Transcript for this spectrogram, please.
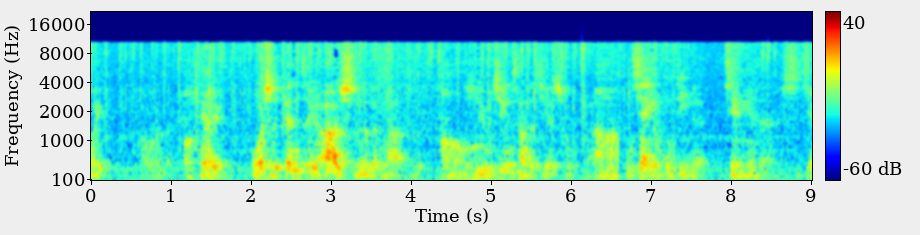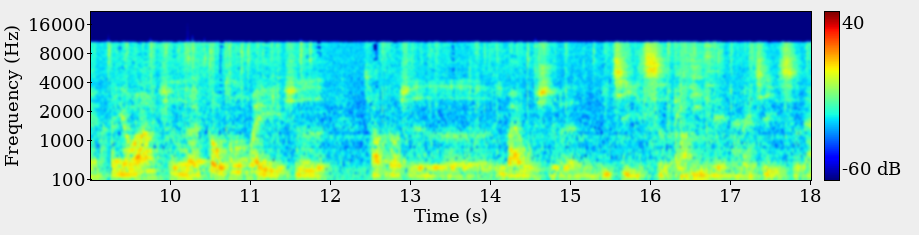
位讨论的，哦，这样所以我是跟这个二十个人啊，哦。是是有经常的接触啊，现在有固定的见面的时间吗？有啊，是沟通会是差不多是一百五十个人一季一次啊，每季一次每季一次，嗯，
